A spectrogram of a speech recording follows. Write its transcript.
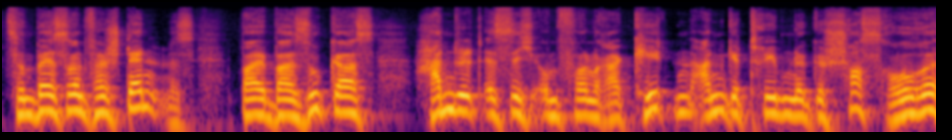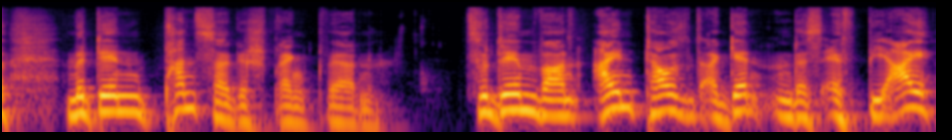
Zum besseren Verständnis, bei Bazookas handelt es sich um von Raketen angetriebene Geschossrohre, mit denen Panzer gesprengt werden. Zudem waren 1000 Agenten des FBI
